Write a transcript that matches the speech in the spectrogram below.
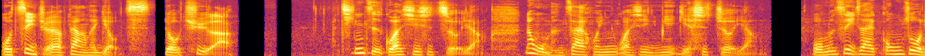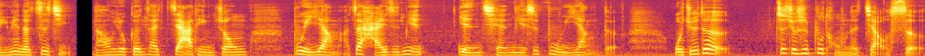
我自己觉得非常的有有趣啦。亲子关系是这样，那我们在婚姻关系里面也是这样。我们自己在工作里面的自己，然后又跟在家庭中不一样嘛，在孩子面眼前也是不一样的。我觉得这就是不同的角色。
